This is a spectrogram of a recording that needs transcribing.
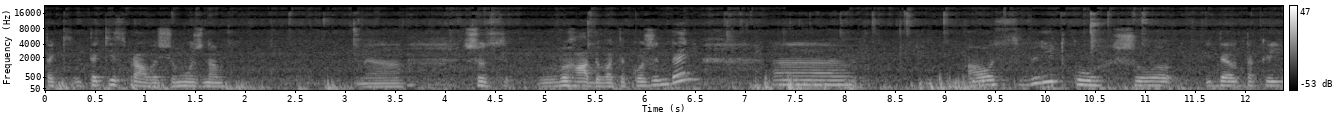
Такі, такі справи, що можна е, щось вигадувати кожен день. Е, а ось влітку, що йде такий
